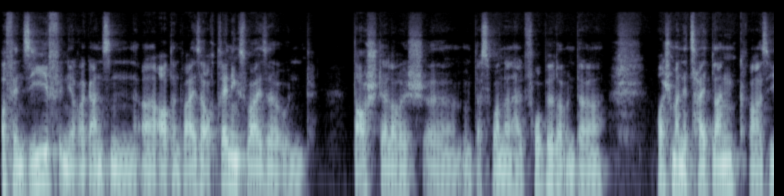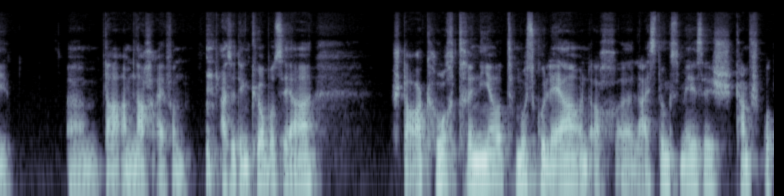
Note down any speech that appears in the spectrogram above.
offensiv in ihrer ganzen äh, Art und Weise, auch Trainingsweise und darstellerisch. Äh, und das waren dann halt Vorbilder und da war ich mal eine Zeit lang quasi ähm, da am Nacheifern. Also den Körper sehr stark hochtrainiert, muskulär und auch äh, leistungsmäßig, Kampfsport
